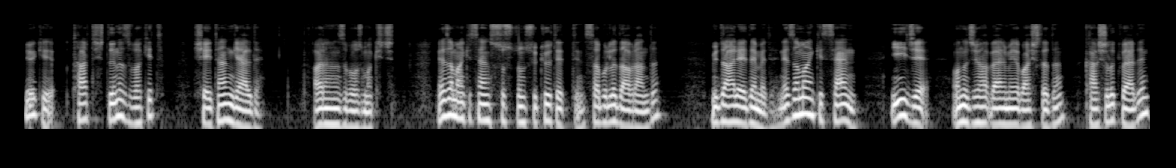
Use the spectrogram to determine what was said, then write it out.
Diyor ki tartıştığınız vakit şeytan geldi aranızı bozmak için. Ne zaman ki sen sustun, sükut ettin, sabırlı davrandın, müdahale edemedi. Ne zaman ki sen iyice ona cevap vermeye başladın, karşılık verdin,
